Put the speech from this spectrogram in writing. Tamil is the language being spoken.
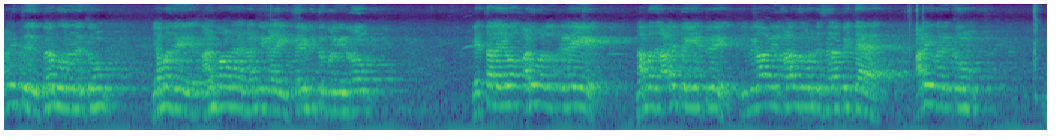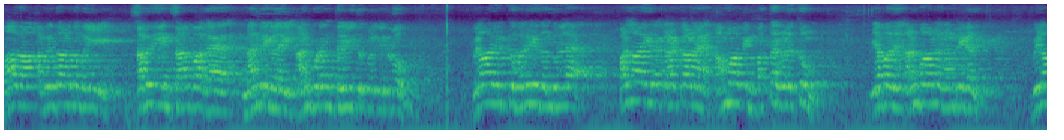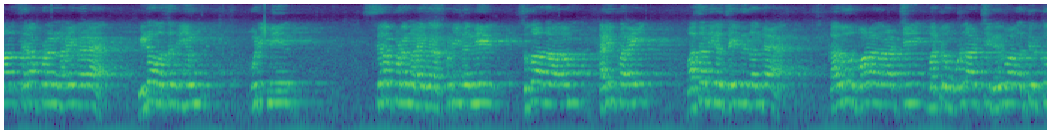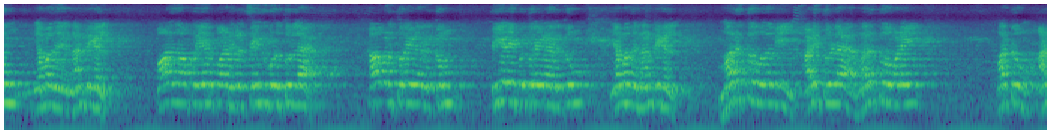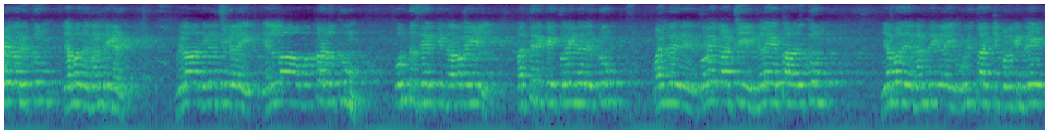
அனைத்து பிரமுகர்களுக்கும் எமது அன்பான நன்றிகளை தெரிவித்துக் கொள்கின்றோம். எத்தனையோ அலுவலர்களிடையே நமது அழைப்பை ஏற்று இவ்விழாவில் கலந்து கொண்டு சிறப்பித்த அனைவருக்கும் மாதா அமிர்தானந்தமயி சபதியின் சார்பாக நன்றிகளை அன்புடன் தெரிவித்துக் கொள்கின்றோம். விழாவிற்கு வருகை தந்துள்ள பல்லாயிரக்கணக்கான அம்மாவின் பக்தர்களுக்கும் எமது அன்பான நன்றிகள். விழா சிறப்புடன் நடைபெற இடவசதியும் குடிநீர் சிறப்புடன் நடைபெற குடி தண்ணீர் சுகாதாரம் கழிப்பறை வசதிகள் செய்து தந்த கரூர் மாநகராட்சி மற்றும் உள்ளாட்சி நிர்வாகத்திற்கும் எமது நன்றிகள். பாதுகாப்பு ஏற்பாடுகள் செய்து கொடுத்துள்ள காவல்துறையினருக்கும் தீயணைப்பு துறையினருக்கும் எமது நன்றிகள். மருத்துவ உதவி அளித்துள்ள மருத்துவமனை மற்றும் அனைவருக்கும் எமது நன்றிகள். விழா நிகழ்ச்சிகளை எல்லா மக்களுக்கும் கொண்டு சேர்க்கின்ற வகையில் பத்திரிகை துறையினருக்கும் பல்வேறு தொலைக்காட்சி நிலையத்தாருக்கும் எமது நன்றிகளை உரித்தாக்கிக் கொள்கின்றேன்.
